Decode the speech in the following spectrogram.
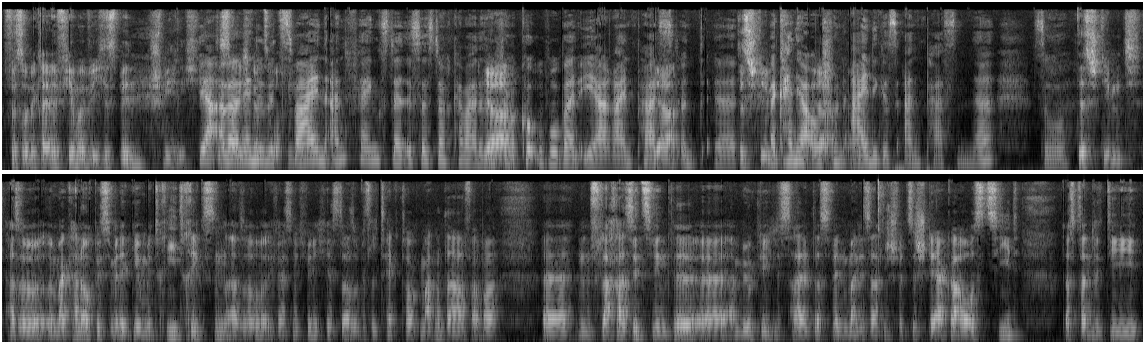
für so eine kleine Firma, wie ich es bin, schwierig. Ja, das aber wenn du mit Zweien ne? anfängst, dann ist das doch, kann man ja. schon mal gucken, wo man eher reinpasst. Ja, und äh, das stimmt. man kann ja auch ja, schon ja. einiges anpassen, ne? So. Das stimmt. Also man kann auch ein bisschen mit der Geometrie tricksen. Also ich weiß nicht, wenn ich jetzt da so ein bisschen Tech-Talk machen darf, aber äh, ein flacher Sitzwinkel äh, ermöglicht es halt, dass wenn man die Sattelstütze stärker auszieht, dass dann die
